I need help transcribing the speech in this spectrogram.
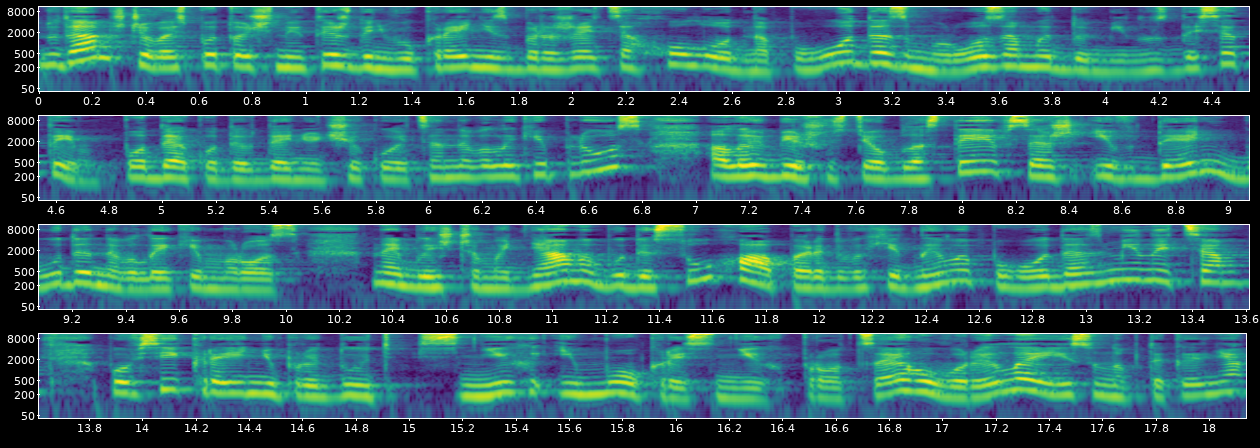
Додам, що весь поточний тиждень в Україні збережеться холодна погода з морозами до мінус 10. Подекуди в день очікується невеликий плюс, але в більшості областей все ж і в день буде невеликий мороз. Найближчими днями буде сухо, а перед вихідними погода зміниться. По всій країні пройдуть сніг і мокрий сніг. Про це говорила і синоптикиня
